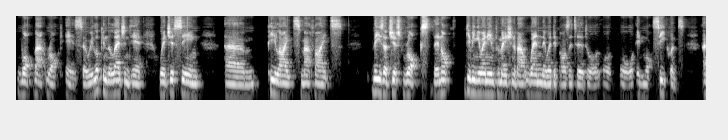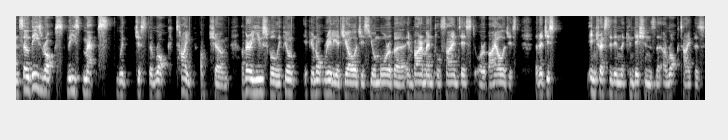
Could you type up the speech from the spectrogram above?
what that rock is. So we look in the legend here, we're just seeing um, pelites, mafites. These are just rocks. They're not giving you any information about when they were deposited or, or, or in what sequence. And so these rocks, these maps with just the rock type shown are very useful if you're if you're not really a geologist, you're more of an environmental scientist or a biologist that are just interested in the conditions that a rock type has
